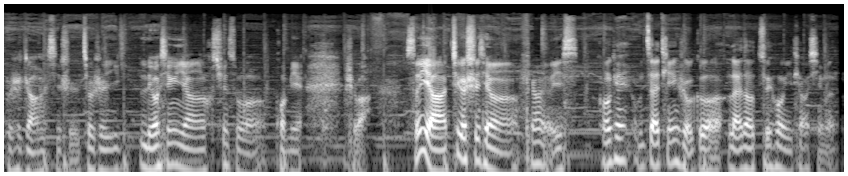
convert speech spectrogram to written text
不是朝花夕拾，就是一流星一样迅速破灭，是吧？所以啊，这个事情非常有意思。OK，我们再听一首歌，来到最后一条新闻。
